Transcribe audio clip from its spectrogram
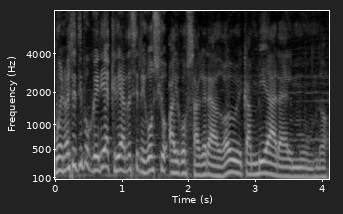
Bueno, este tipo quería crear de ese negocio algo sagrado, algo que cambiara el mundo.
